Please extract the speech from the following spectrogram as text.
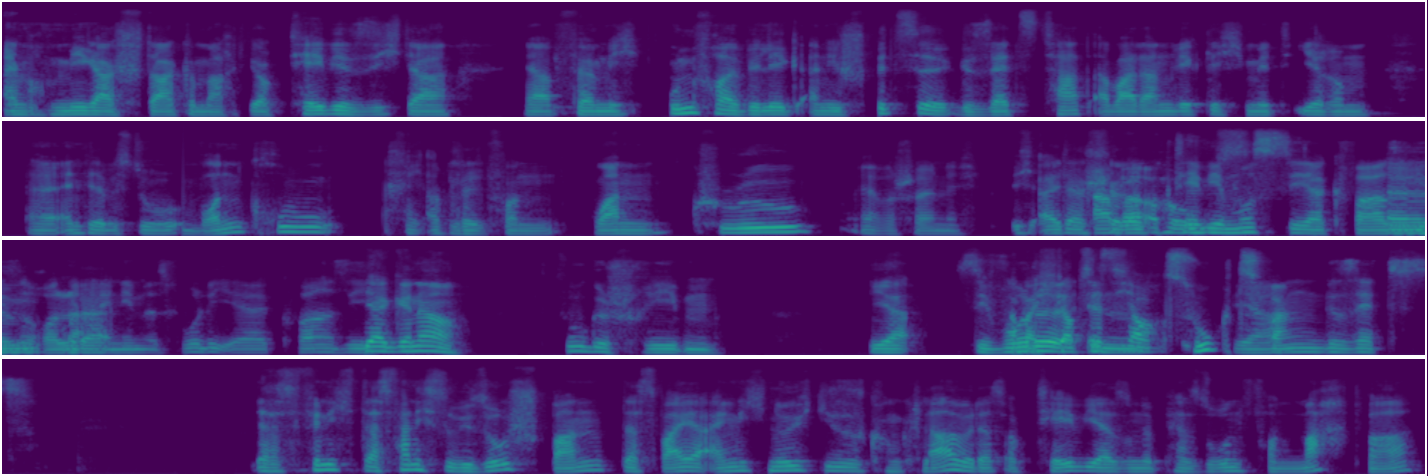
einfach mega stark gemacht, wie Octavia sich da ja förmlich unfreiwillig an die Spitze gesetzt hat, aber dann wirklich mit ihrem, äh, entweder bist du One Crew, wahrscheinlich abgeleitet von One Crew. Ja, wahrscheinlich. Ich alter Sherlock Aber Octavia Holmes. musste ja quasi ähm, diese Rolle einnehmen. Es wurde ihr quasi ja, genau. zugeschrieben. Ja. Sie wurde glaub, in auch, Zugzwang ja. gesetzt. Ja, das finde ich, das fand ich sowieso spannend. Das war ja eigentlich nur durch dieses Konklave, dass Octavia so eine Person von Macht war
